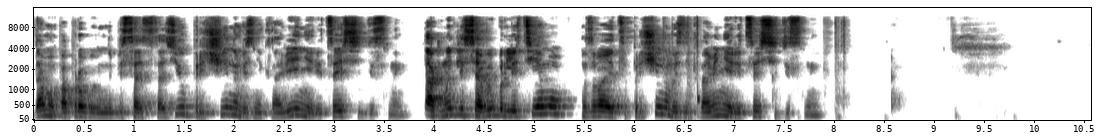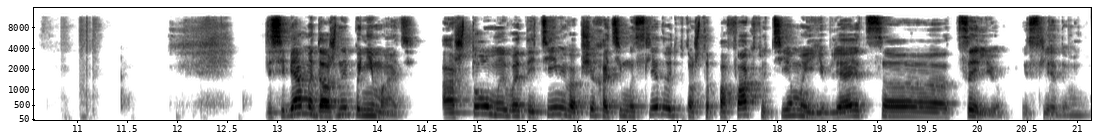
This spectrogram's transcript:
да, мы попробуем написать статью «Причина возникновения рецессии десны». Так, мы для себя выбрали тему, называется «Причина возникновения рецессии десны». Для себя мы должны понимать, а что мы в этой теме вообще хотим исследовать, потому что по факту тема является целью исследования.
